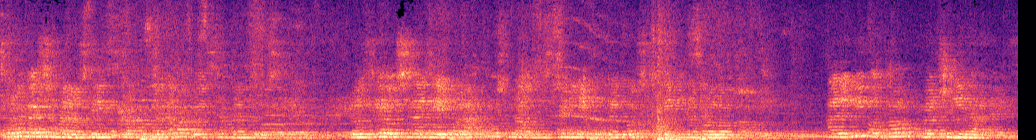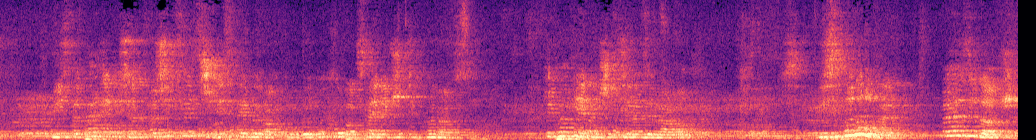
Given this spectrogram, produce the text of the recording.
Sroga zima rosyjska pokonała wojska francuskie. Rozwijały się nadzieje Polaków na odzyskanie niepodległości dzięki Napoleonowi. Ale mimo to walczyli dalej. W listopadzie 1830 roku wybuchło powstanie przeciwko Rosji. Czy pamiętasz, jak się nazywało? Listopadowe. Bardzo dobrze.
